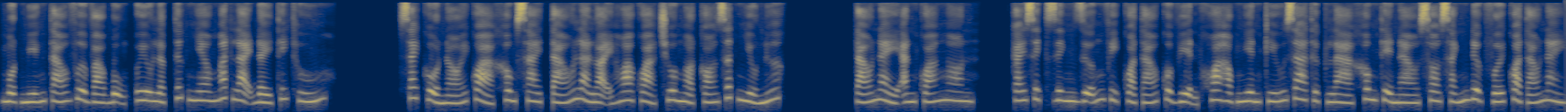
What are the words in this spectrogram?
Một miếng táo vừa vào bụng Will lập tức nheo mắt lại đầy thích thú. Sách cổ nói quả không sai táo là loại hoa quả chua ngọt có rất nhiều nước. Táo này ăn quá ngon. Cái dịch dinh dưỡng vị quả táo của Viện Khoa học nghiên cứu ra thực là không thể nào so sánh được với quả táo này.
